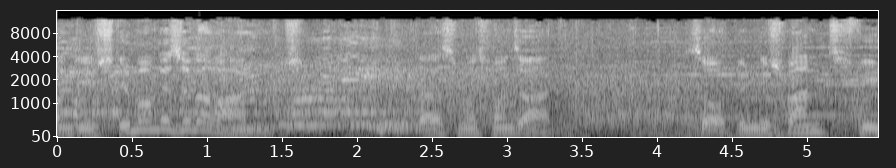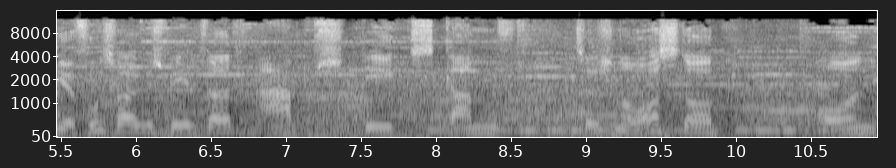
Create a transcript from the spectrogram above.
und die Stimmung ist überragend. Das muss man sagen. So, bin gespannt, wie hier Fußball gespielt wird. Abstiegskampf zwischen Rostock und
